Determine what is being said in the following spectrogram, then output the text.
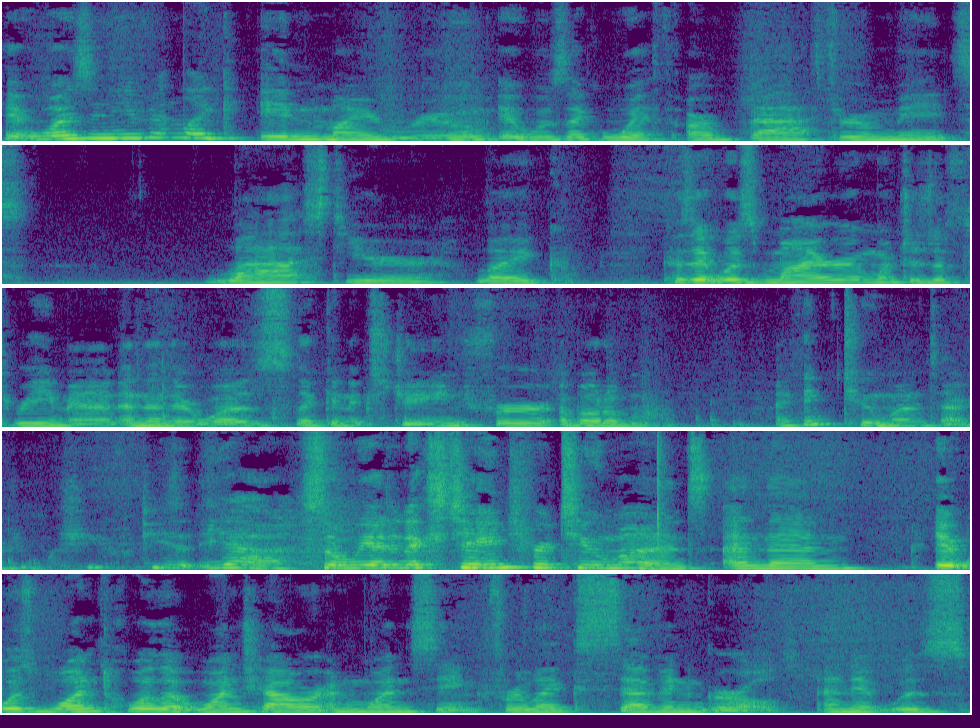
It wasn't even like in my room. It was like with our bathroom mates. Last year, like, cause it was my room, which is a three man, and then there was like an exchange for about a I think two months actually. Was she? Yeah. So we had an exchange for two months, and then it was one toilet, one shower, and one sink for like seven girls, and it was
